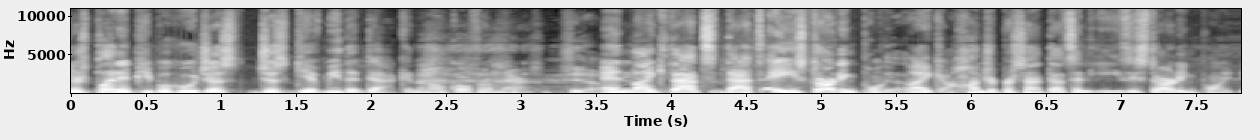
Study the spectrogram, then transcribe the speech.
there's plenty of people who just just give me the deck and then I'll go from there. Yeah. and like that's that's a starting point. Like 100, percent that's an easy starting point.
